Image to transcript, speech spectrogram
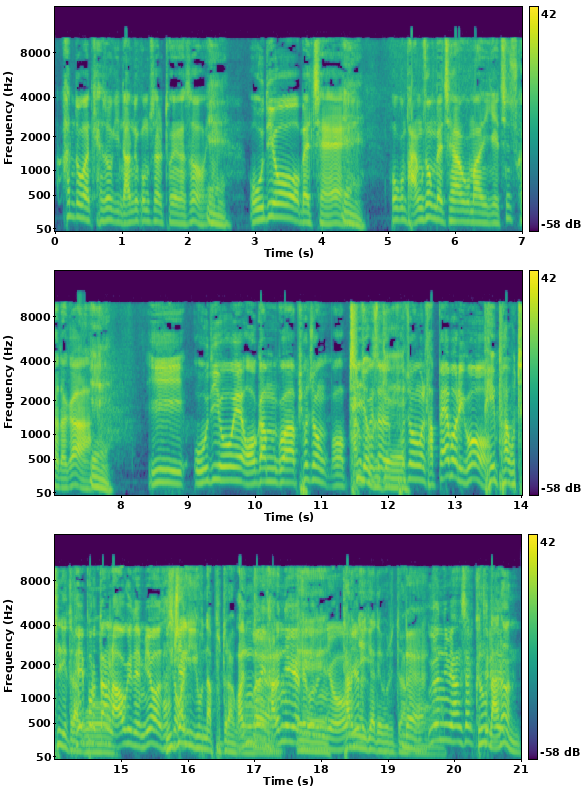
한동안 계속 이 나눔 꼼수를 통해 가서 이 예. 오디오 매체 예. 혹은 방송 매체하고만 이게 친숙하다가 예. 이 오디오의 어감과 표정, 뭐 틀려, 방송에서 그게. 표정을 다 빼버리고 페이퍼하고 틀리더라고. 페이퍼로 딱 나오게 되면 사실 무지하게 완- 기분 나쁘더라고. 완전히 다른 얘기가 예, 되거든요. 다른 얘는- 얘기가 돼버리더라고. 네. 의원님이 항상 그리고 드리는- 나는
